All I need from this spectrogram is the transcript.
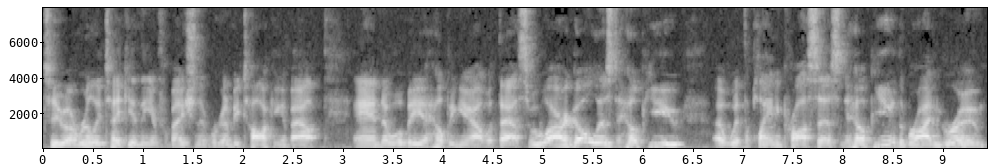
to uh, really take in the information that we're going to be talking about and uh, we'll be helping you out with that. So we, our goal is to help you uh, with the planning process and to help you, the bride and groom,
